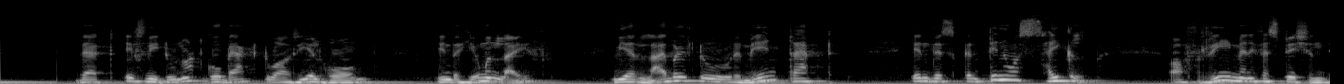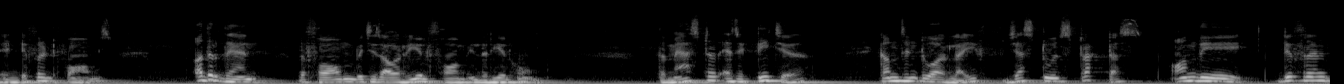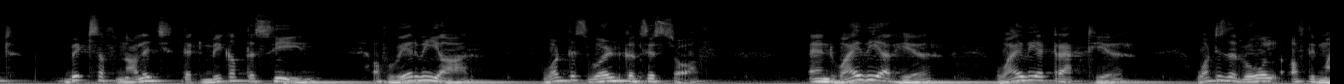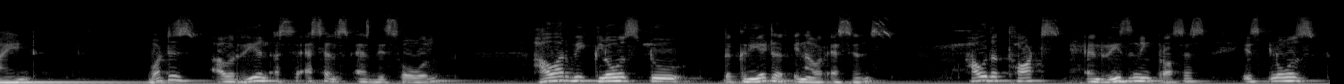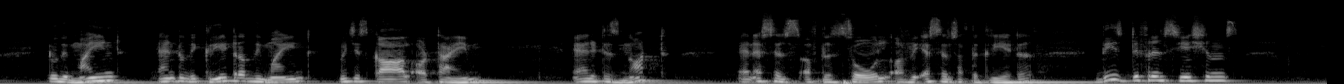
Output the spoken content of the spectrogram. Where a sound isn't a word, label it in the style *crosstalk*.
that if we do not go back to our real home in the human life, we are liable to remain trapped in this continuous cycle of remanifestation in different forms other than the form which is our real form in the real home. The Master, as a teacher, comes into our life just to instruct us on the different bits of knowledge that make up the scene of where we are, what this world consists of, and why we are here, why we are trapped here, what is the role of the mind, what is our real essence as the soul, how are we close to the Creator in our essence, how the thoughts and reasoning process is close to the mind and to the Creator of the mind, which is Kal or time, and it is not an essence of the soul or the essence of the Creator. These differentiations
